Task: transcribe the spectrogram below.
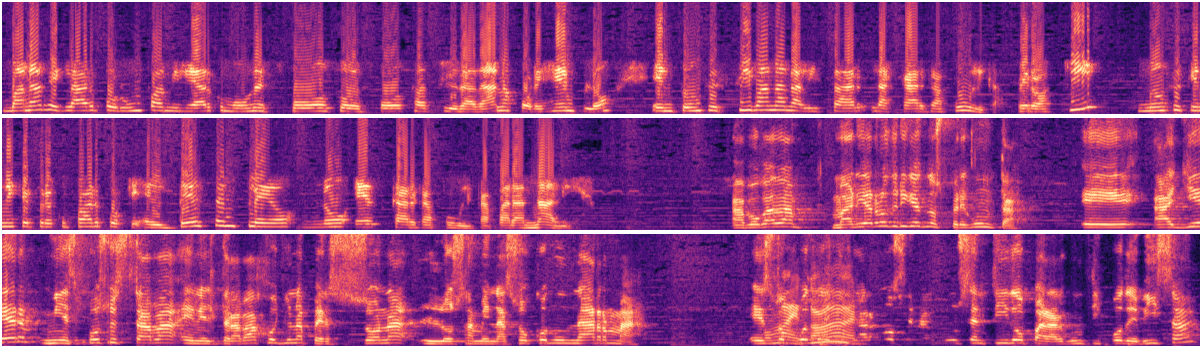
van a arreglar por un familiar como un esposo, esposa, ciudadana, por ejemplo, entonces sí van a analizar la carga pública. Pero aquí no se tiene que preocupar porque el desempleo no es carga pública para nadie. Abogada, María Rodríguez nos pregunta, eh, ayer mi esposo estaba en el trabajo y una persona los amenazó con un arma. ¿Esto Oh puede ayudarnos en algún sentido para algún tipo de visa?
